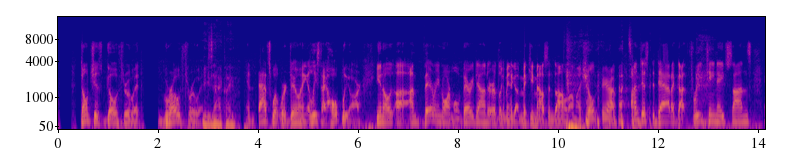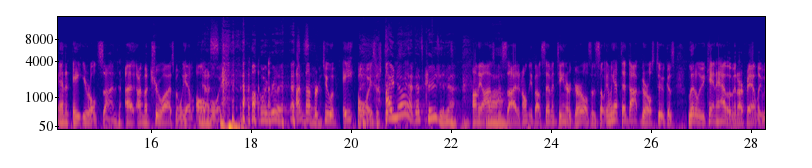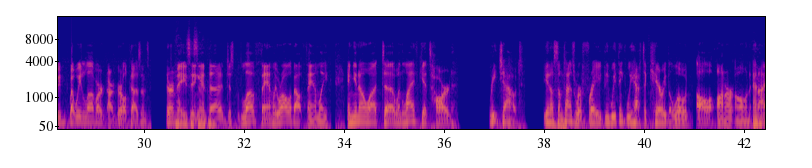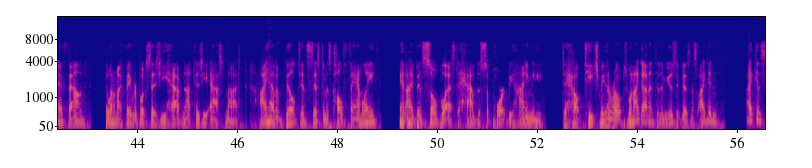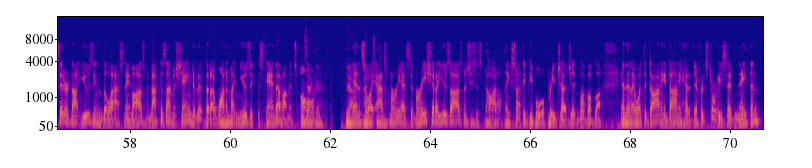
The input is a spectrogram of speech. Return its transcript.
don't just go through it, grow through it Exactly. and that's what we're doing. At least I hope we are. You know, uh, I'm very normal, very down to earth. Look at me, I got Mickey Mouse and Donald on my shoulder here. I'm I'm just a dad. I've got three teenage sons and an eight-year-old son. I, I'm a true Osmond. We have all yes. boys. oh, really? That's I'm number two of eight boys. I know that. That's crazy. Yeah. on the Osmond Wow. side, and only about 17 are girls, and so and we have to adopt girls too, because literally we can't have them in our family. We but we love our our girl cousins. They're amazing and uh, just love family. We're all about family. And you know what? Uh, when life gets hard, reach out. You Mm-hmm. know, sometimes we're afraid. We think we have to carry the load all on our own. And I have found that one of my favorite books says, "Ye have not, because ye ask not." I have a built-in system. It's called family, and I've been so blessed to have the support behind me to help teach me the ropes. When I got into the music business, I didn't. I considered not using the last name Osmond, not because I'm ashamed of it, but I wanted Mhm. my music to stand out on its own. Exactly. Yeah. And so I, understand asked Marie, I said, Marie, should I use Osmond? She says, No, I don't think so. I think people will prejudge it and blah, blah, blah. And then I went to Donnie, and Donnie had a different story. He said, Nathan,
